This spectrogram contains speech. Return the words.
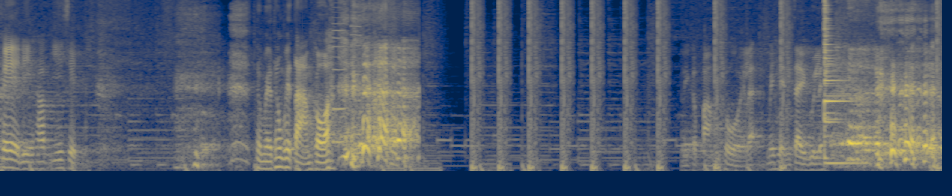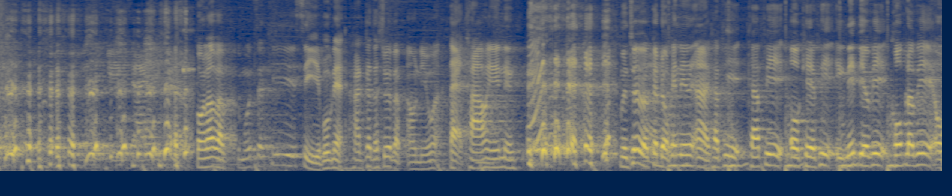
เคดีครับ 20 ทำไมต้องไปตามเขาวะ นี่ก็ปั๊มโชยแล้วไม่เห็นใจกูเลยของเราแบบสมมติเซตที่ 4 ปุ๊บเนี่ยฮัทก็จะช่วยแบบเอานิ้วอะแตะเท้าให้นิดนึง เหมือนช่วยแบบกระดกให้นิดนึงอ่าครับพี่ ครับพี่ โอเคพี่ อีกนิดเดียวพี่ ครบแล้วพี่ โอ้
